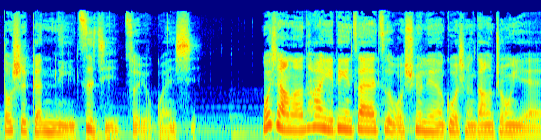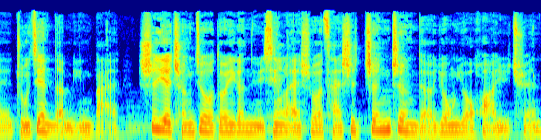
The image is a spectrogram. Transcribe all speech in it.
都是跟你自己最有关系。我想呢，她一定在自我训练的过程当中，也逐渐的明白，事业成就对一个女性来说，才是真正的拥有话语权。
